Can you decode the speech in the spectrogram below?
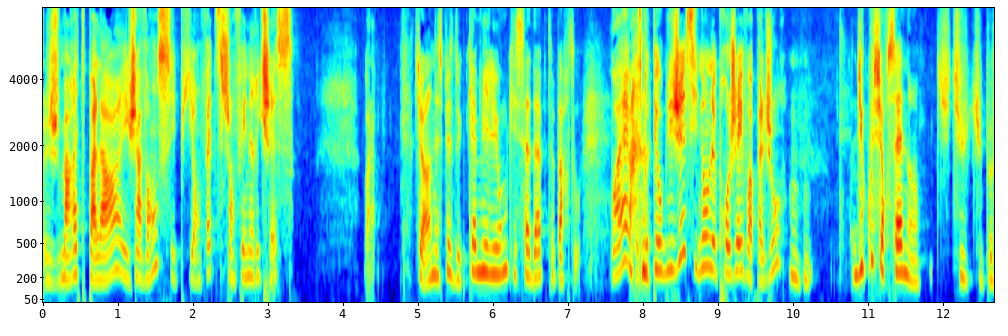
je m'arrête pas là et j'avance. Et puis, en fait, j'en fais une richesse. Tu as un espèce de caméléon qui s'adapte partout. Ouais, parce que tu es obligé, sinon le projet, il voit pas le jour. Mhm. Du coup, sur scène, tu, peux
